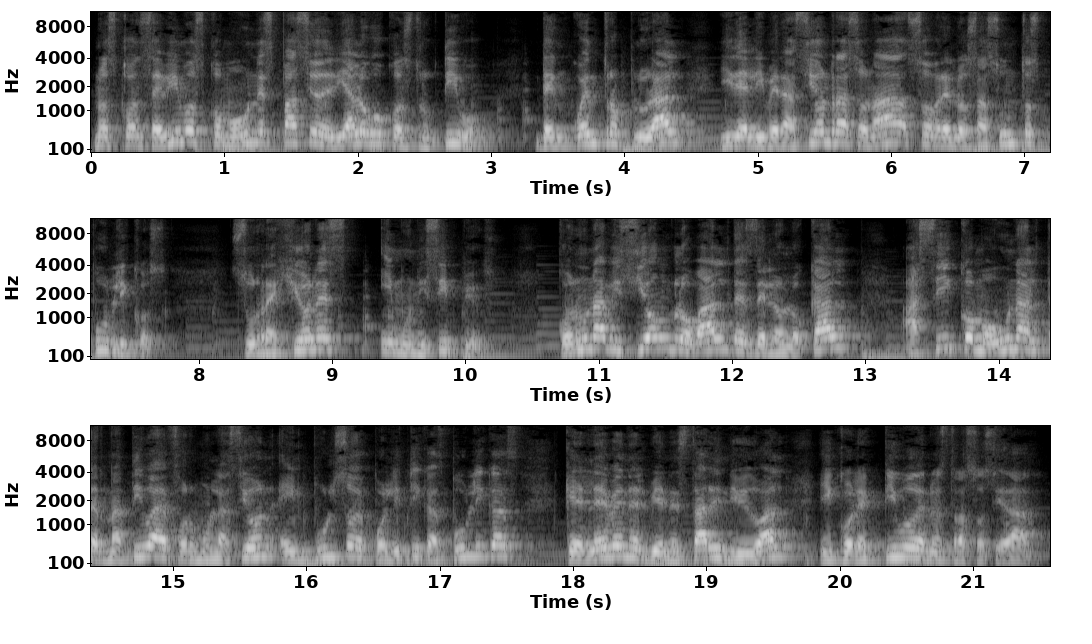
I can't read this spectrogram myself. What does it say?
nos concebimos como un espacio de diálogo constructivo, de encuentro plural y de liberación razonada sobre los asuntos públicos, sus regiones y municipios, con una visión global desde lo local así como una alternativa de formulación e impulso de políticas públicas que eleven el bienestar individual y colectivo de nuestra sociedad.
